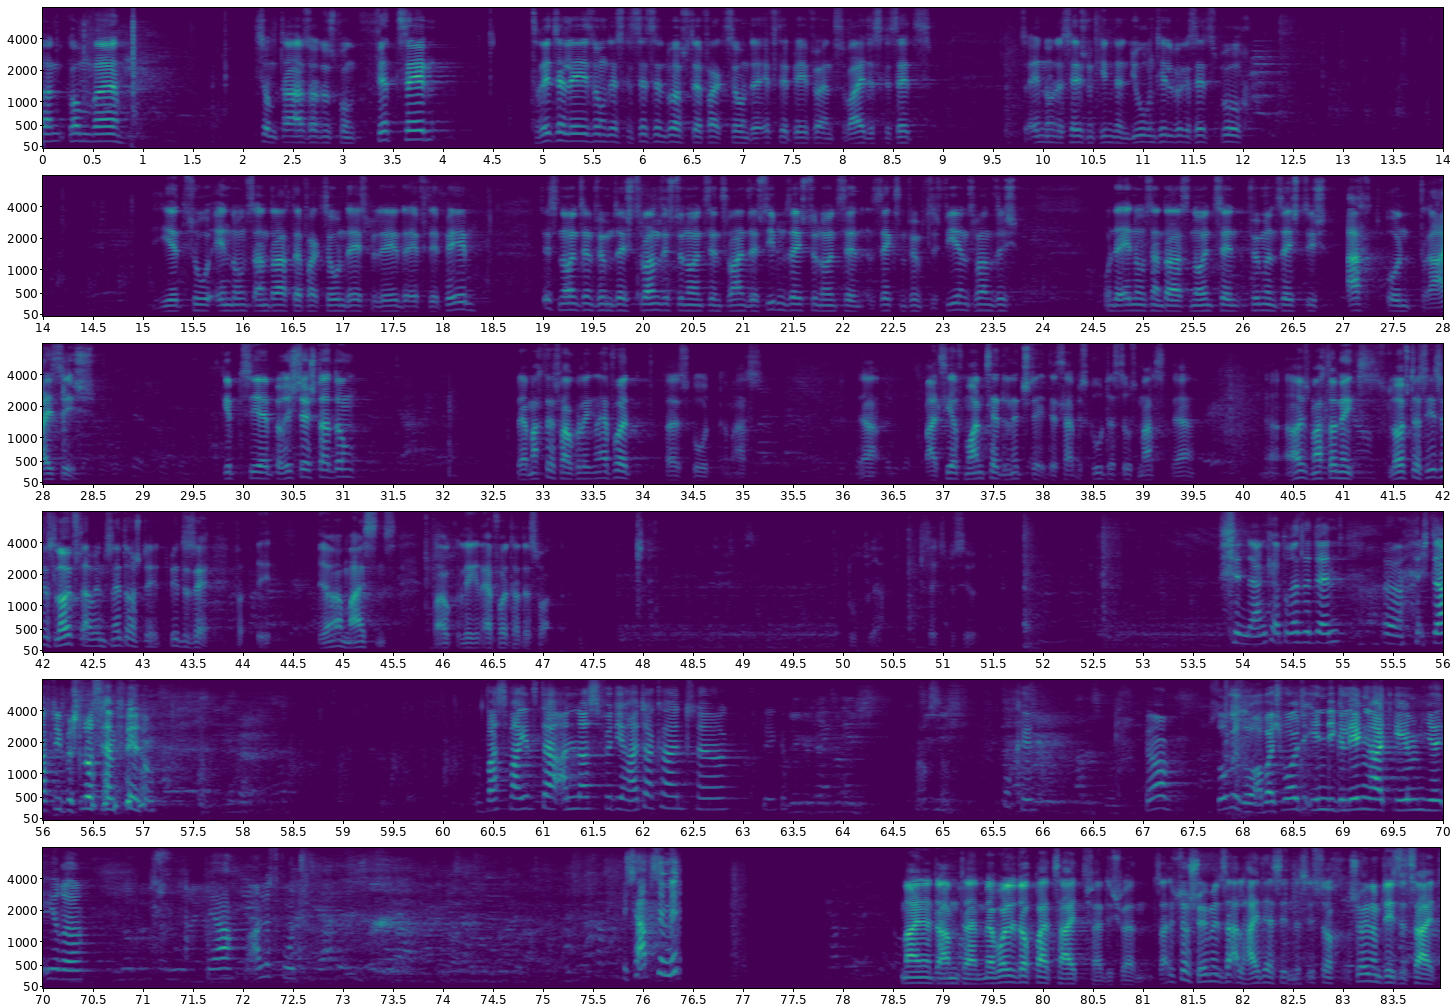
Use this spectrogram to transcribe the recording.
Dann kommen wir zum Tagesordnungspunkt 14, dritte Lesung des Gesetzentwurfs der Fraktion der FDP für ein zweites Gesetz zur Änderung des Hessischen Kinder- und Jugendhilfegesetzbuchs. Hierzu Änderungsantrag der Fraktionen der SPD und der FDP. Das ist 1965-20 zu 1962-67 zu 1956-24 und der Änderungsantrag 1965-38. Gibt es hier Berichterstattung? Wer macht das, Frau Kollegin Erfurth? Das ist gut, dann mach's. Ja, weil es hier auf meinem Zettel nicht steht. Deshalb ist es gut, dass du es machst. Ja. Ja, das macht doch nichts. Läuft das ist, es läuft, aber wenn es nicht da steht. Bitte sehr. Ja, meistens. Frau Kollegin Erfurth hat das Wort. Ja, sechs bis sieben. Vielen Dank, Herr Präsident. Äh, ich darf die Beschlussempfehlung Was war jetzt der Anlass für die Heiterkeit, Herr Kollege? Ach so. Okay. Ja, sowieso. Aber ich wollte Ihnen die Gelegenheit geben, hier Ihre. Ja, alles gut. Ich habe Sie mit. Meine Damen und Herren, wir wollen doch bei Zeit fertig werden. Es ist doch schön, wenn Sie alle heiter sind. Das ist doch schön um diese Zeit.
